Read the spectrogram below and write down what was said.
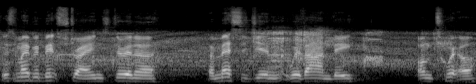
This may be a bit strange doing a, a messaging with Andy on Twitter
